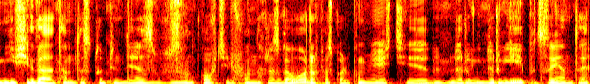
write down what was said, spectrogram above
не- всегда там доступен для зв- звонков, телефонных разговоров, поскольку у меня есть и друг- другие пациенты.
